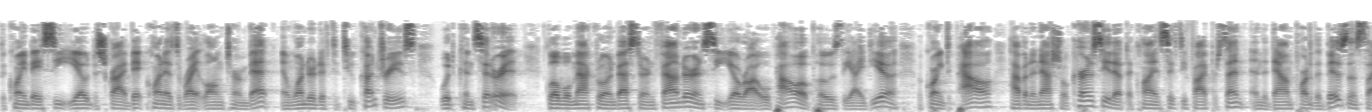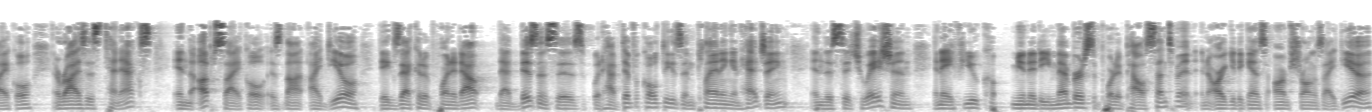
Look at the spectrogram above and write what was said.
The Coinbase CEO described Bitcoin as the right long-term bet and wondered if the two countries would consider it. Global macro investor and founder and CEO Raoul Pal opposed the idea. According to Pal, having a national currency that declines 65% in the down part of the business cycle and rises 10x in the up cycle is not ideal. The executive pointed out that businesses would have difficulties in planning and hedging in this situation and a few community members supported Pal's sentiment and argued against Armstrong's idea.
